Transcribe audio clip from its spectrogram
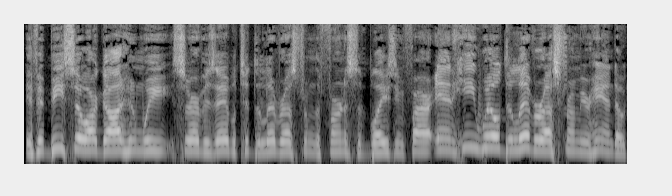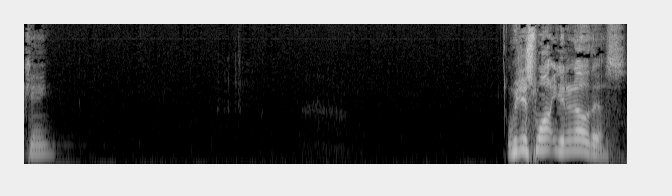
If it be so, our God, whom we serve, is able to deliver us from the furnace of blazing fire, and He will deliver us from your hand, O King. We just want you to know this.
